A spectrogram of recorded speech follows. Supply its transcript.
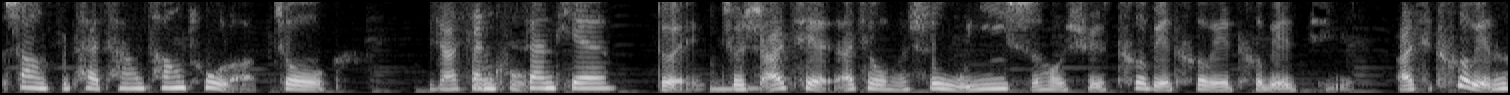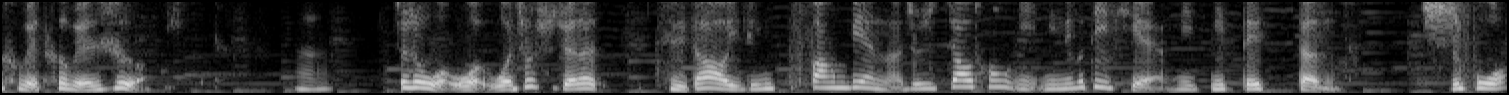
上次太仓仓促了，就比较辛苦。三天，对，就是而且而且我们是五一时候去，特别特别特别挤，而且特别特别特别热。嗯，就是我我我就是觉得挤到已经不方便了，就是交通，你你那个地铁，你你得等十波，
